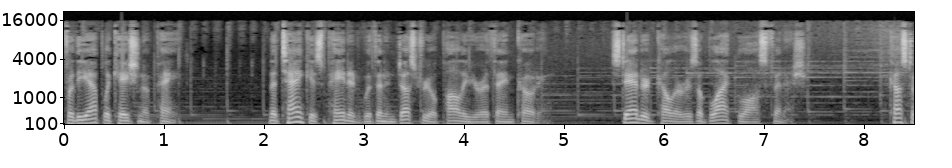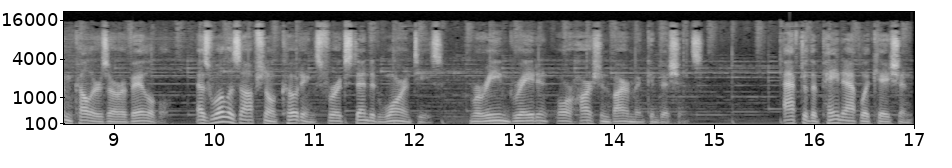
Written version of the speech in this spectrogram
for the application of paint. The tank is painted with an industrial polyurethane coating. Standard color is a black gloss finish. Custom colors are available, as well as optional coatings for extended warranties, marine grade or harsh environment conditions. After the paint application,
